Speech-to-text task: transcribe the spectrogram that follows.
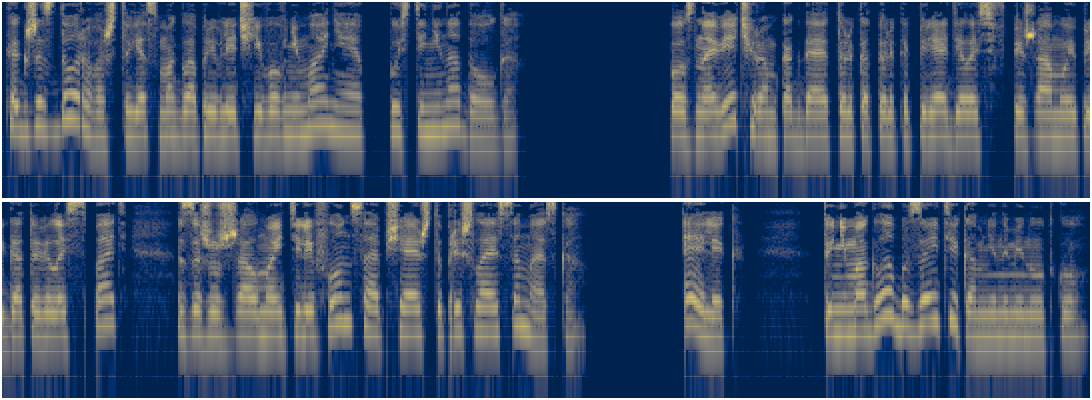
Как же здорово, что я смогла привлечь его внимание, пусть и ненадолго. Поздно вечером, когда я только-только переоделась в пижаму и приготовилась спать, зажужжал мой телефон, сообщая, что пришла СМСка. «Элик, ты не могла бы зайти ко мне на минутку?»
